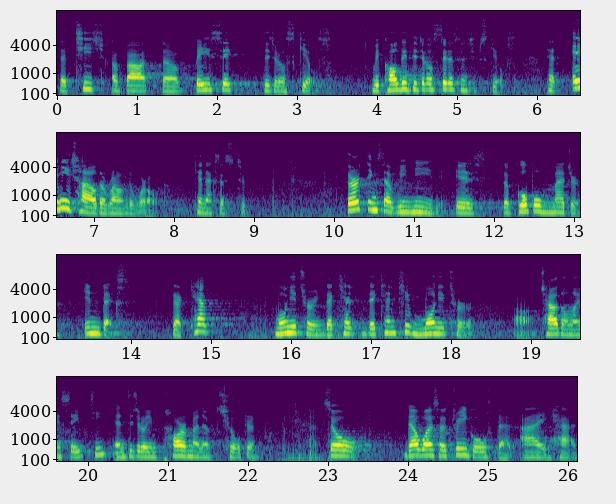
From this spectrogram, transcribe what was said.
that teach about the basic digital skills. We call it digital citizenship skills that any child around the world can access to. Third things that we need is the global measure index that can monitoring that can that can keep monitor uh, child online safety and digital empowerment of children. So that was the three goals that I had.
